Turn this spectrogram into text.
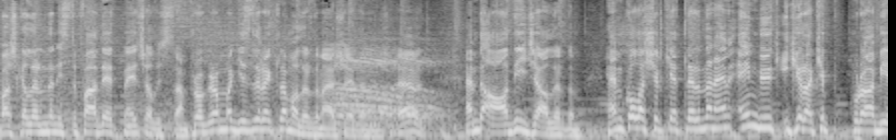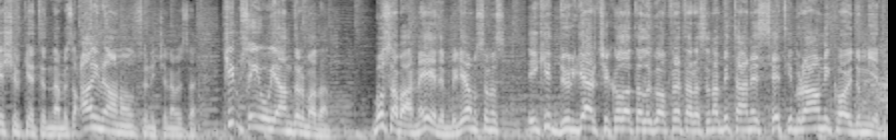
başkalarından istifade etmeye çalışsam, programıma gizli reklam alırdım her şeyden önce. Evet. Hem de adice alırdım. Hem kola şirketlerinden hem en büyük iki rakip kurabiye şirketinden mesela. Aynı anonsun içine mesela. Kimseyi uyandırmadan. Bu sabah ne yedim biliyor musunuz? İki dülger çikolatalı gofret arasına bir tane seti brownie koydum yedim.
